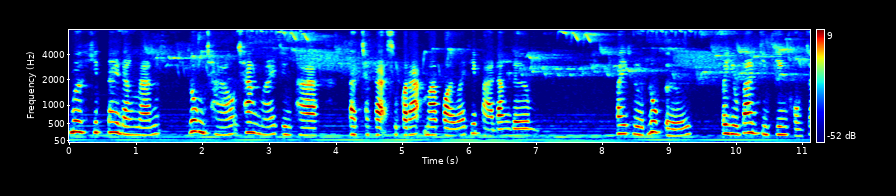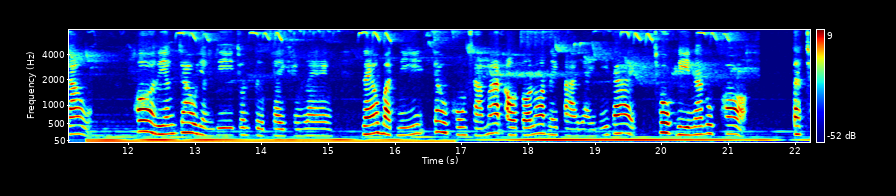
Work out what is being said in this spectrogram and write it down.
เมื่อคิดได้ดังนั้น รุ่งเช้าช่างไม้จึงพา ตัดชกะสุกระมาปล่อยไว้ที่ป่าดังเดิม ไปเถิดลูกเอ๋ย ไปอยู่บ้านจริงๆของเจ้า พ่อเลี้ยงเจ้าอย่างดีจนเติบใหญ่แข็งแรง แล้วบัดนี้เจ้าคงสามารถเอาตัวรอดในป่าใหญ่นี้ได้ โชคดีนะลูกพ่อ ตัดช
